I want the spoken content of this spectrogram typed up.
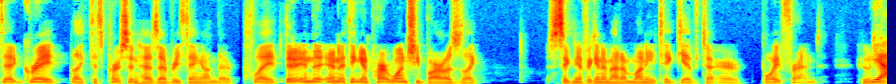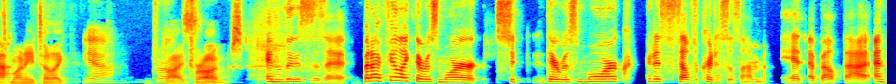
that great like this person has everything on their plate there in the and i think in part one she borrows like significant amount of money to give to her boyfriend who yeah. needs money to like yeah drugs. buy drugs and loses it. But I feel like there was more there was more self criticism about that, and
